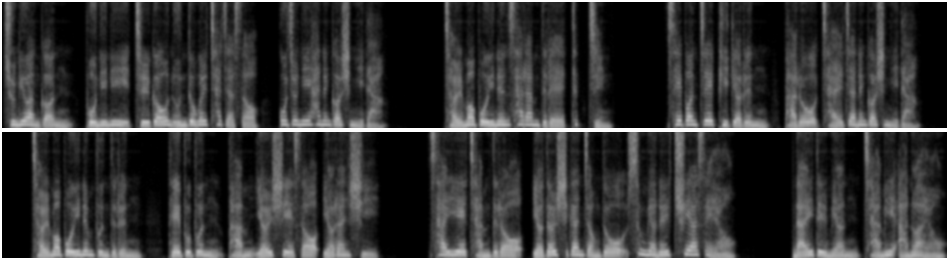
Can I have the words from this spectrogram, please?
중요한 건 본인이 즐거운 운동을 찾아서 꾸준히 하는 것입니다. 젊어 보이는 사람들의 특징. 세 번째 비결은 바로 잘 자는 것입니다. 젊어 보이는 분들은 대부분 밤 10시에서 11시 사이에 잠들어 8시간 정도 숙면을 취하세요. 나이 들면 잠이 안 와요.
